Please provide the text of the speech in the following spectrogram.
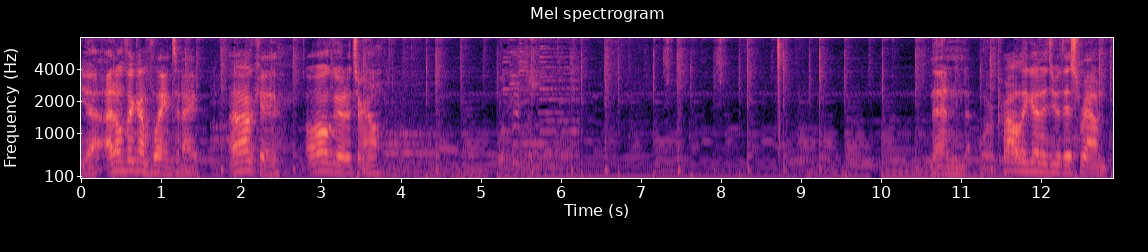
Yeah, I don't think I'm playing tonight. Okay, all good, Eternal. Then we're probably gonna do this round,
